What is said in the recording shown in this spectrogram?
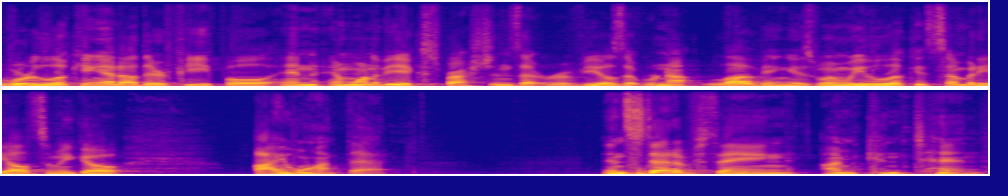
we're looking at other people, and, and one of the expressions that reveals that we're not loving is when we look at somebody else and we go, I want that. Instead of saying, I'm content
